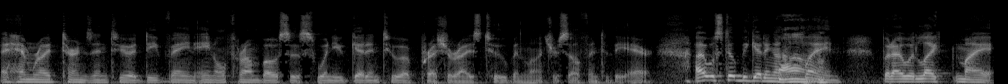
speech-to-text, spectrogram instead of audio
a hemorrhoid turns into a deep vein anal thrombosis when you get into a pressurized tube and launch yourself into the air. I will still be getting on the plane, but I would like my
